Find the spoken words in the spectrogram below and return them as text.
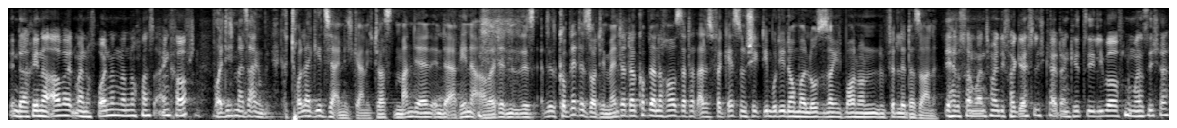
in der Arena arbeite, meine Freundin dann noch was einkauft. Wollte ich mal sagen, toller geht's ja eigentlich gar nicht. Du hast einen Mann, der in der Arena arbeitet, das, das komplette Sortiment hat, dann kommt er nach Hause, sagt, hat alles vergessen und schickt die Mutti nochmal los und sagt, ich brauche noch ein Viertel Liter Sahne. Ja, das ist dann manchmal die Vergesslichkeit, dann geht sie lieber auf Nummer sicher,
